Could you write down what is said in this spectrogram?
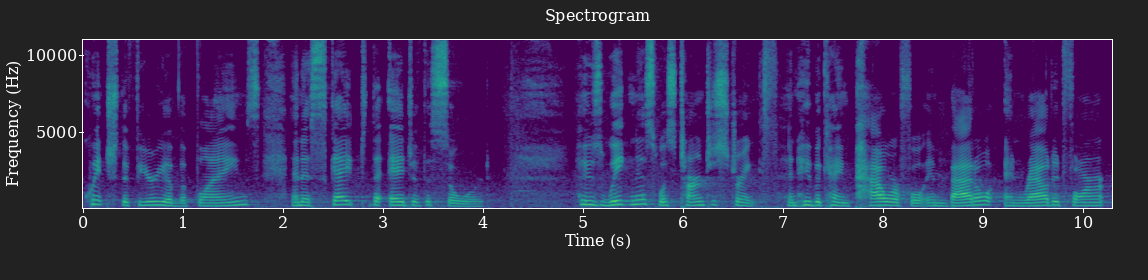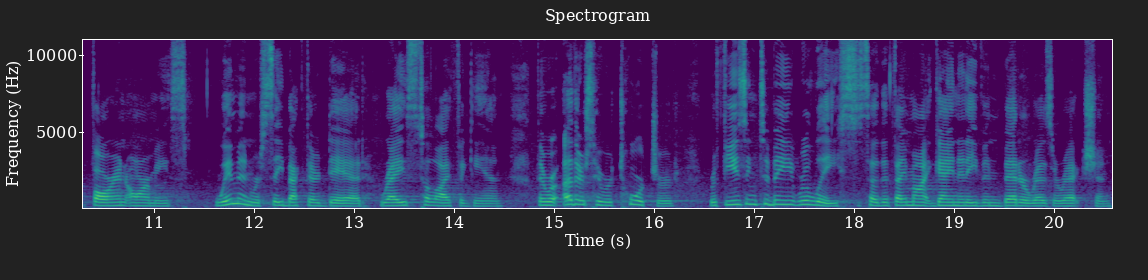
quenched the fury of the flames, and escaped the edge of the sword whose weakness was turned to strength, and who became powerful in battle and routed foreign armies. Women received back their dead, raised to life again. There were others who were tortured, refusing to be released so that they might gain an even better resurrection.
